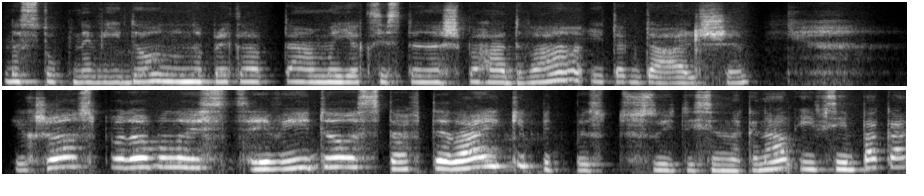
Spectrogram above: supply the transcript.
наступне відео. Ну, наприклад, там як сісти на шпага 2 і так далі. Якщо вам сподобалось це відео, ставте лайки, підписуйтесь на канал і всім пока!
